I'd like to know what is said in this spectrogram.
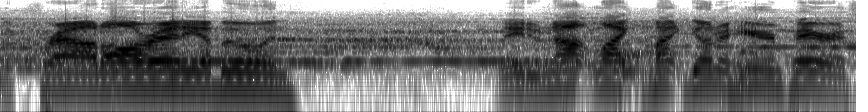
The crowd already a booing. They do not like Mike Gunner here in Paris.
